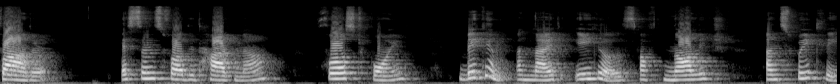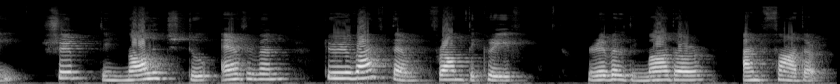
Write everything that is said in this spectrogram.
father. Essence for the dharana. First point, become a nightingales of knowledge and sweetly ship the knowledge to everyone to revive them from the grave. Reveal the mother and father.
